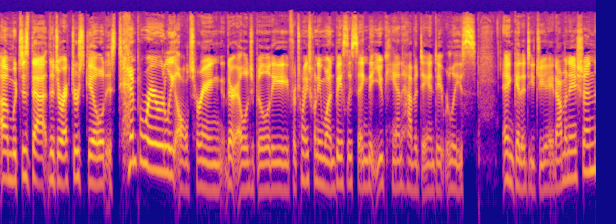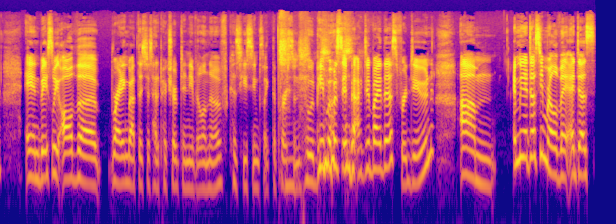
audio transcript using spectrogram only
um, which is that the Directors Guild is temporarily altering their eligibility for 2021, basically saying that you can have a day and date release and get a DGA nomination. And basically, all the writing about this just had a picture of Denis Villeneuve because he seems like the person who would be most impacted by this for Dune. Um, I mean, it does seem relevant. It does.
